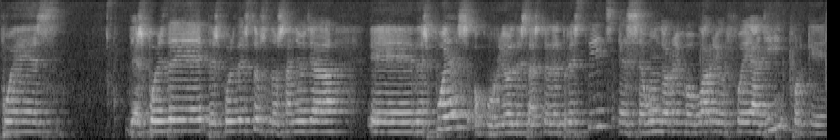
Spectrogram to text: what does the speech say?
Pues después de, después de estos unos años ya eh, después ocurrió el desastre del Prestige, el segundo Rainbow Warrior fue allí porque,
